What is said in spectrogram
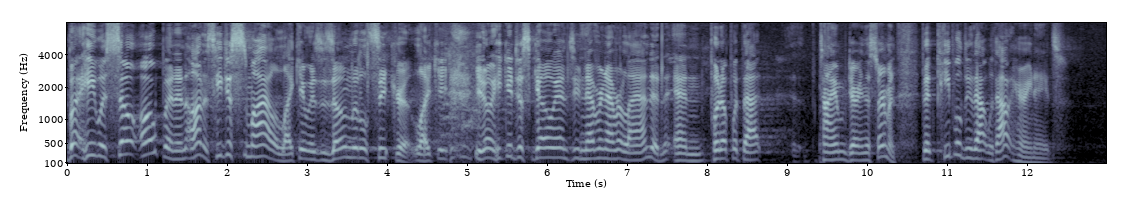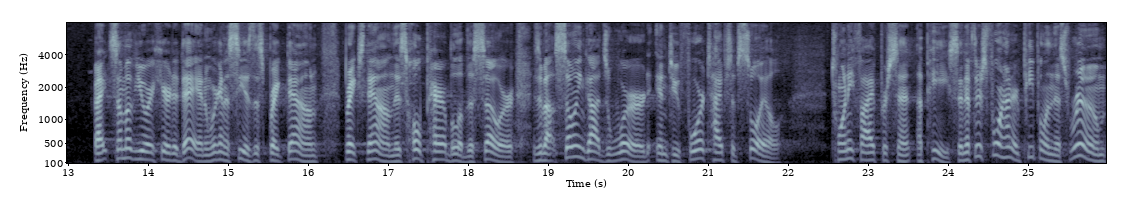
But he was so open and honest. He just smiled like it was his own little secret. Like he, you know, he could just go into Never Never Land and, and put up with that time during the sermon. But people do that without hearing aids. Right? Some of you are here today, and we're going to see as this break down, breaks down, this whole parable of the sower is about sowing God's word into four types of soil 25% apiece. And if there's 400 people in this room,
